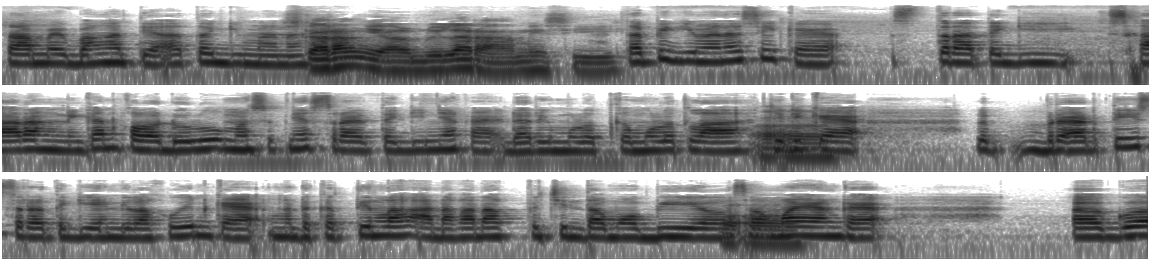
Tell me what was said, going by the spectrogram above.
rame banget ya atau gimana? Sekarang ya alhamdulillah rame sih. Tapi gimana sih kayak strategi sekarang nih? Kan kalau dulu maksudnya strateginya kayak dari mulut ke mulut lah. Jadi kayak le- berarti strategi yang dilakuin kayak ngedeketin lah anak-anak pecinta mobil sama yang kayak gue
